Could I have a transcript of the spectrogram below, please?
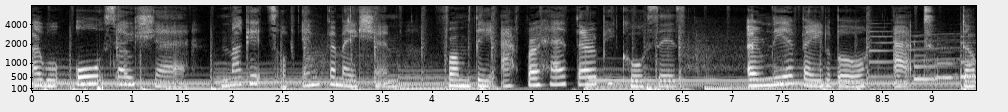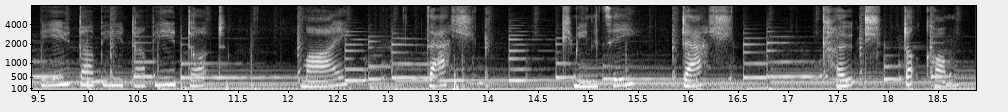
I will also share nuggets of information from the Afro Hair Therapy courses only available at www.my-community-coach.com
